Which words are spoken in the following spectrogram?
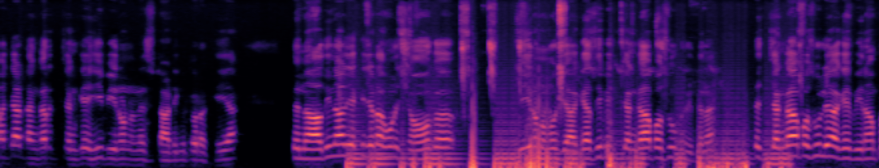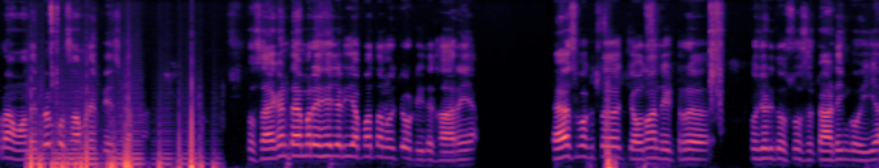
ਮੱਝਾਂ ਡੰਗਰ ਚੰਗੇ ਹੀ ਵੀਰ ਉਹਨਾਂ ਨੇ ਸਟਾਰਟਿੰਗ ਤੋਂ ਰੱਖੇ ਆ। ਤੇ ਨਾਲ ਦੀ ਨਾਲ ਇੱਕ ਜਿਹੜਾ ਹੁਣ ਸ਼ੌਂਕ ਵੀਰ ਉਹਨਾਂ ਨੂੰ ਜਾਗਿਆ ਸੀ ਵੀ ਚੰਗਾ ਪਸ਼ੂ ਖਰੀਦਣਾ ਹੈ ਤੇ ਚੰਗਾ ਪਸ਼ੂ ਲਿਆ ਕੇ ਵੀਰਾਂ ਭਰਾਵਾਂ ਦੇ ਬਿਲਕੁਲ ਸਾਹਮਣੇ ਪੇਸ਼ ਕਰਨਾ। ਸੋ ਸੈਕੰਡ ਟਾਈਮਰ ਇਹ ਜਿਹੜੀ ਆਪਾਂ ਤੁਹਾਨੂੰ ਝੋਟੀ ਦਿਖਾ ਰਹੇ ਆ ਇਸ ਵਕਤ 14 ਲੀਟਰ ਤੋਂ ਜਿਹੜੀ ਦੋਸਤੋ ਸਟਾਰਟਿੰਗ ਹੋਈ ਆ,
